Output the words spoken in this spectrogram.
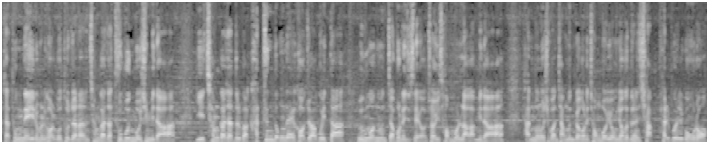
자, 동네 이름을 걸고 도전하는 참가자 두 분 모십니다. 이 참가자들과 같은 동네에 거주하고 있다. 응원 문자 보내주세요. 저희 선물 나갑니다. 단문 50원 장문병원의 정보 이용료들은 샵 8910으로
